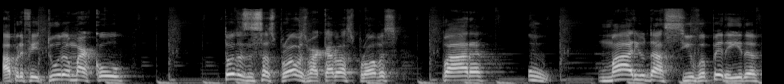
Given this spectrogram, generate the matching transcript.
A prefeitura marcou Todas essas provas marcaram as provas para o Mário da Silva Pereira,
